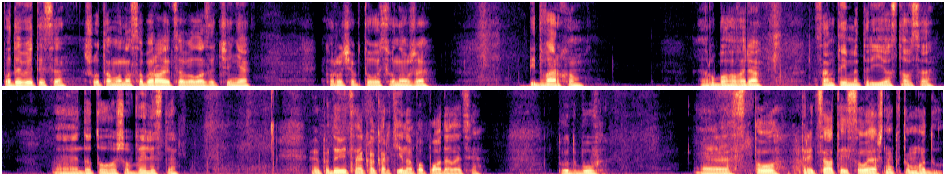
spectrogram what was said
подивитися, що там вона собирається, вилазить чи ні. Коротше, то ось вона вже під верхом. Грубо говоря, сантиметр її остався е, до того, щоб вилізти. Ви подивіться, яка картина по падалиці. Тут був е, 130-й соняшник в тому году.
